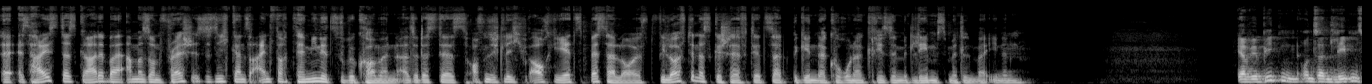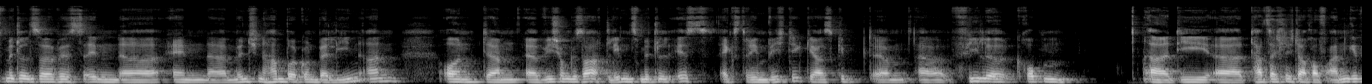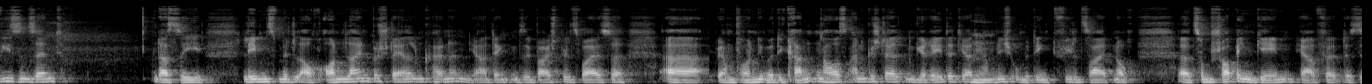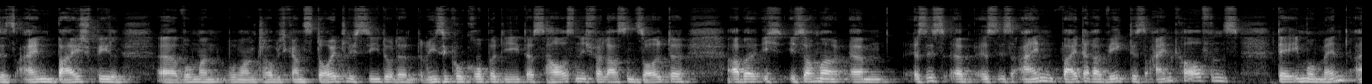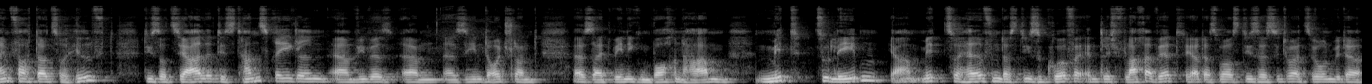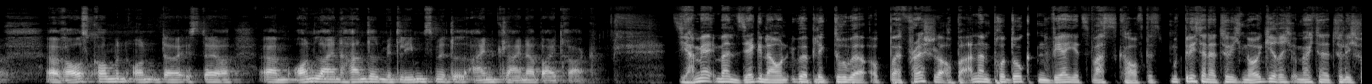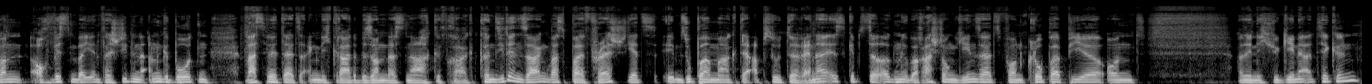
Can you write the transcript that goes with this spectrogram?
Äh, es heißt, dass gerade bei Amazon Fresh ist es nicht ganz einfach, Termine zu bekommen. Also dass das offensichtlich auch jetzt besser läuft. Wie läuft denn das Geschäft jetzt seit Beginn der Corona-Krise mit Lebensmitteln bei Ihnen? Ja, wir bieten unseren Lebensmittelservice in, äh, in äh, München, Hamburg und Berlin an. Und ähm, äh, wie schon gesagt, Lebensmittel ist extrem wichtig. Ja, es gibt ähm, äh, viele Gruppen, die tatsächlich darauf angewiesen sind, dass sie Lebensmittel auch online bestellen können. Ja, denken Sie beispielsweise, äh, wir haben vorhin über die Krankenhausangestellten geredet. Ja, die mhm. haben nicht unbedingt viel Zeit noch äh, zum Shopping gehen. Ja, für, das ist jetzt ein Beispiel, äh, wo man, wo man, glaube ich, ganz deutlich sieht oder eine Risikogruppe, die das Haus nicht verlassen sollte. Aber ich, ich sag mal, ähm, es ist, äh, es ist ein weiterer Weg des Einkaufens, der im Moment einfach dazu hilft, die soziale Distanzregeln, äh, wie wir ähm, äh, sie in Deutschland äh, seit wenigen Wochen haben, mitzuleben, ja, mitzuhelfen, dass diese Kurve endlich flacher wird, ja, dass wir aus dieser Situation wieder äh, rauskommen. Und da ist der ähm, Onlinehandel mit Lebensmitteln ein kleiner Beitrag. Sie haben ja immer einen sehr genauen Überblick darüber, ob bei Fresh oder auch bei anderen Produkten, wer jetzt was kauft. Das bin ich dann natürlich neugierig und möchte natürlich schon auch wissen bei Ihren verschiedenen Angeboten, was wird da jetzt eigentlich gerade besonders nachgefragt. Können Sie denn sagen, was bei Fresh jetzt im Supermarkt der absolute Renner ist? Gibt es da irgendeine Überraschung jenseits von Klopapier und, weiß ich nicht, Hygieneartikeln?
